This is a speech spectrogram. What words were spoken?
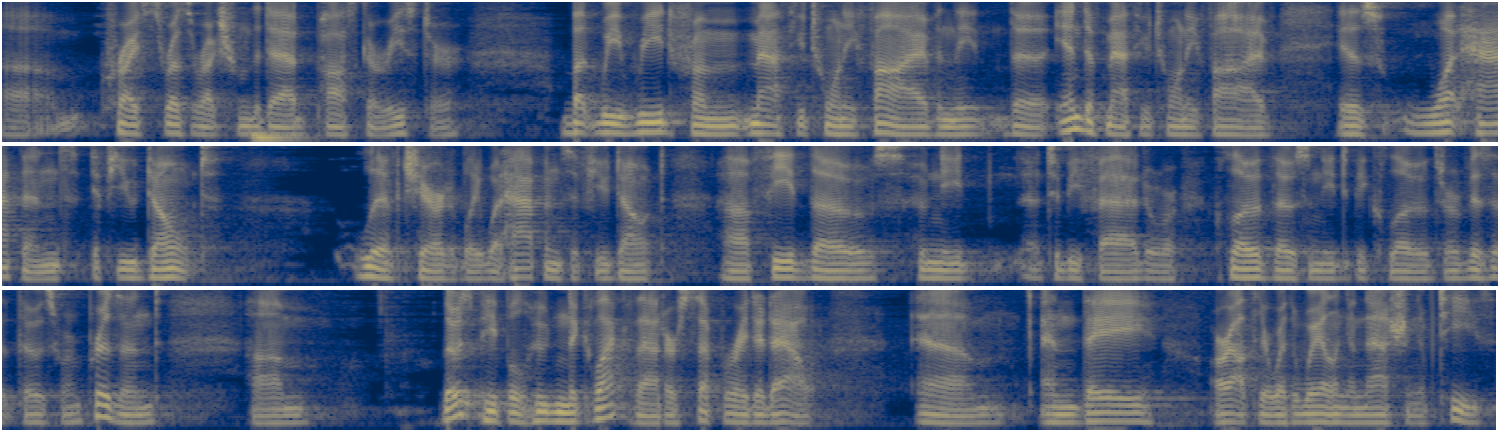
um, Christ's resurrection from the dead, Pascha or Easter. But we read from Matthew 25, and the, the end of Matthew 25 is what happens if you don't live charitably? What happens if you don't uh, feed those who need uh, to be fed, or clothe those who need to be clothed, or visit those who are imprisoned? Um, those people who neglect that are separated out, um, and they are out there with wailing and gnashing of teeth.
